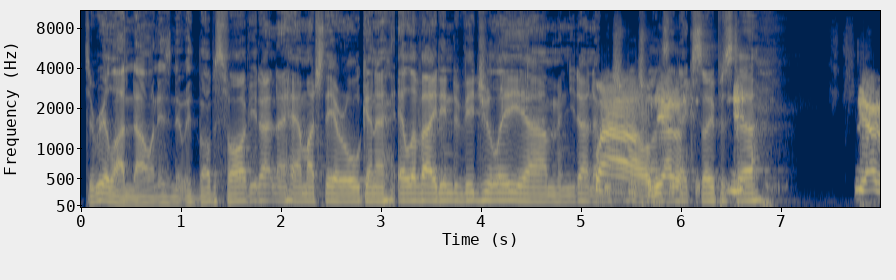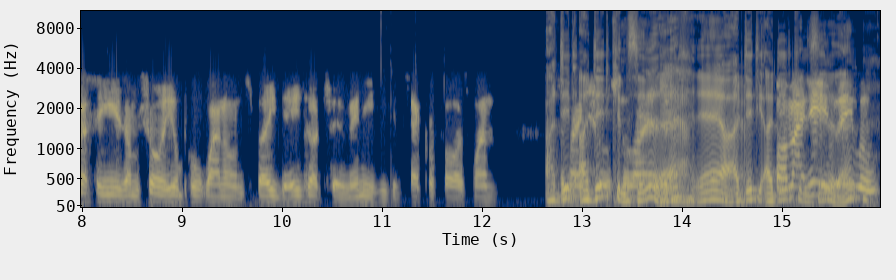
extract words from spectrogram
It's a real unknown, isn't it, with Bob's Five? You don't know how much they're all going to elevate individually, um, and you don't know Wow, which, which the one's the, other- next superstar. The other thing is, I'm sure he'll put one on speed there. He's got too many. He could sacrifice one. I did, I did sure consider that. Yeah, I did, I did Well, mate, consider he that. will.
